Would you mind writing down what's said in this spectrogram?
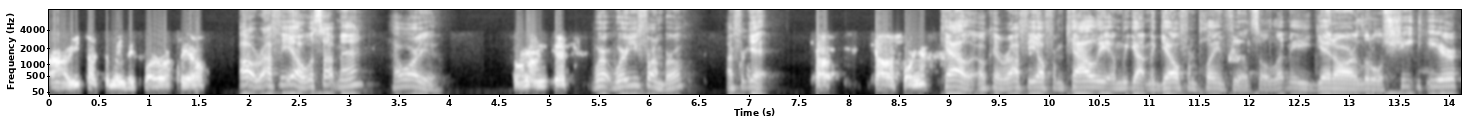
Uh, you talked to me before, Raphael. Oh, Raphael. What's up, man? How are you? Going on good? Where Where are you from, bro? I forget. Cal- California. Cali. Okay, Raphael from Cali, and we got Miguel from Plainfield. So let me get our little sheet here,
